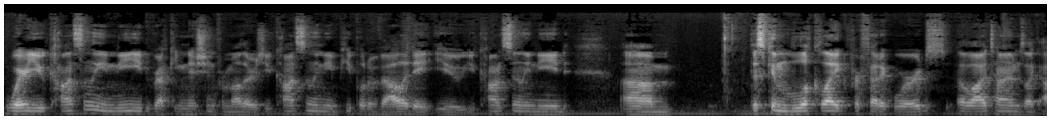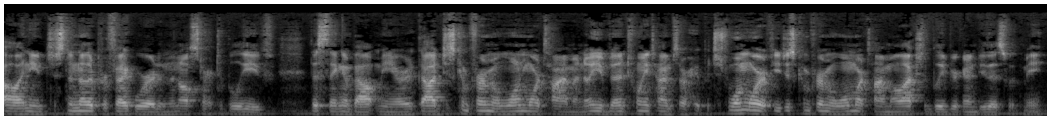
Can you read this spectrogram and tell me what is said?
where you constantly need recognition from others. You constantly need people to validate you. You constantly need um, this can look like prophetic words a lot of times like oh i need just another prophetic word and then i'll start to believe this thing about me or god just confirm it one more time. I know you've done it 20 times already but just one more. If you just confirm it one more time i'll actually believe you're going to do this with me.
